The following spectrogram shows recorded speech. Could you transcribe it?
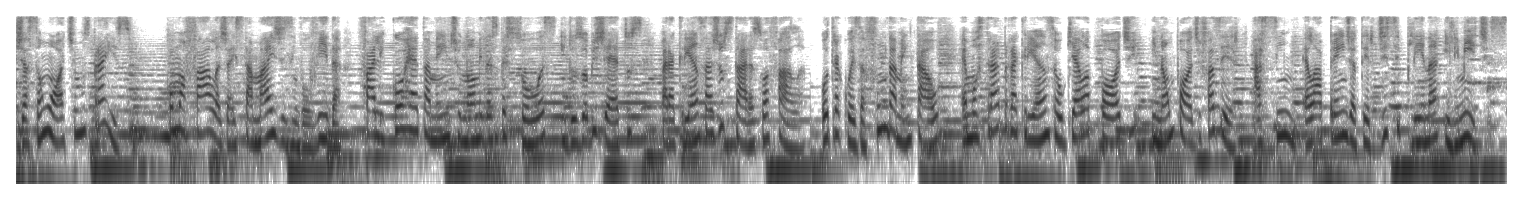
já são ótimos para isso. Como a fala já está mais desenvolvida, fale corretamente o nome das pessoas e dos objetos para a criança ajustar a sua fala. Outra coisa fundamental é mostrar para a criança o que ela pode e não pode fazer. Assim, ela aprende a ter disciplina e limites.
